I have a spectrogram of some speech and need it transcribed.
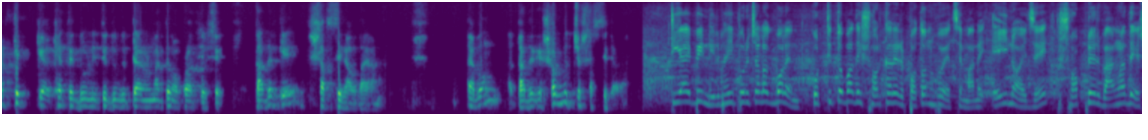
আর্থিক ক্ষেত্রে দুর্নীতি দুর্বৃত্তায়নের মাধ্যমে অপরাধ করেছে তাদেরকে শাস্তির আওতায় আনা। এবং তাদেরকে সর্বোচ্চ শাস্তি দেওয়া। টিআইবি নির্বাহী পরিচালক বলেন কর্তৃত্ববাদী সরকারের পতন হয়েছে মানে এই নয় যে স্বপ্নের বাংলাদেশ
